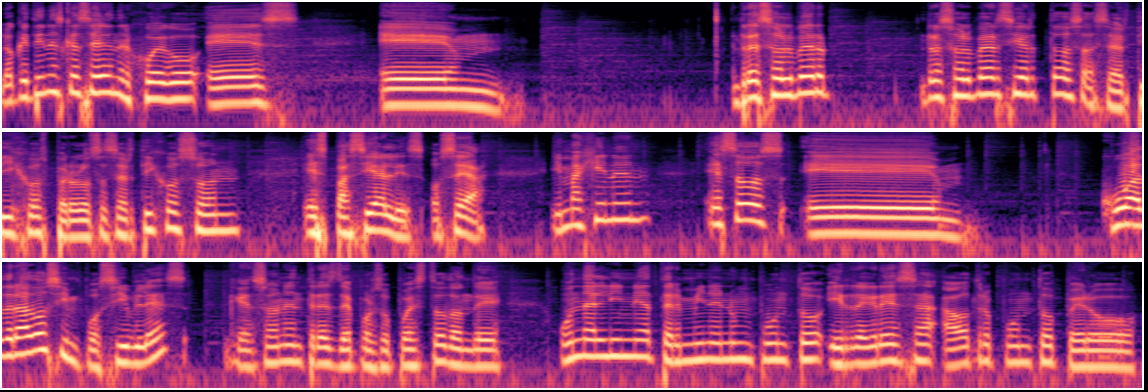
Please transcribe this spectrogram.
Lo que tienes que hacer en el juego es em, resolver, resolver ciertos acertijos, pero los acertijos son espaciales. O sea, imaginen esos em, cuadrados imposibles que son en 3D por supuesto, donde una línea termina en un punto y regresa a otro punto, pero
